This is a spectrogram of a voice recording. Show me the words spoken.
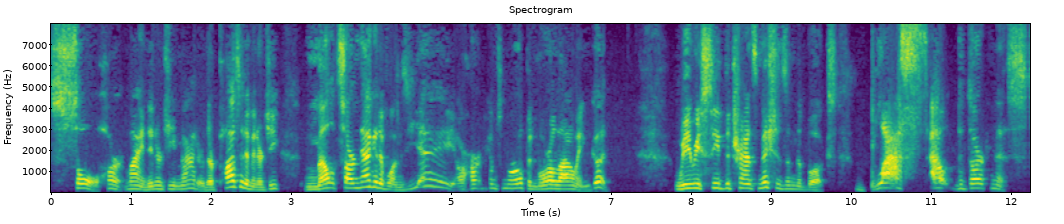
soul heart mind energy matter they're positive energy melts our negative ones. Yay! Our heart becomes more open more allowing. Good. We receive the transmissions in the books blasts out the darkness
